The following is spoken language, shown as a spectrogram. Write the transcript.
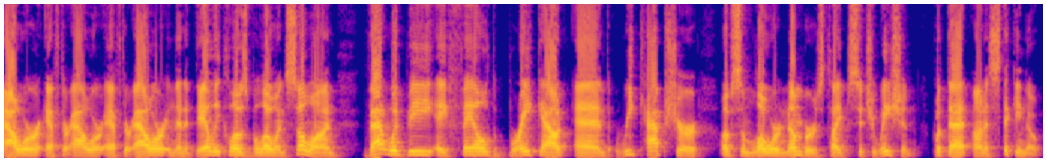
hour after hour after hour, and then a daily close below, and so on, that would be a failed breakout and recapture of some lower numbers type situation. Put that on a sticky note.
